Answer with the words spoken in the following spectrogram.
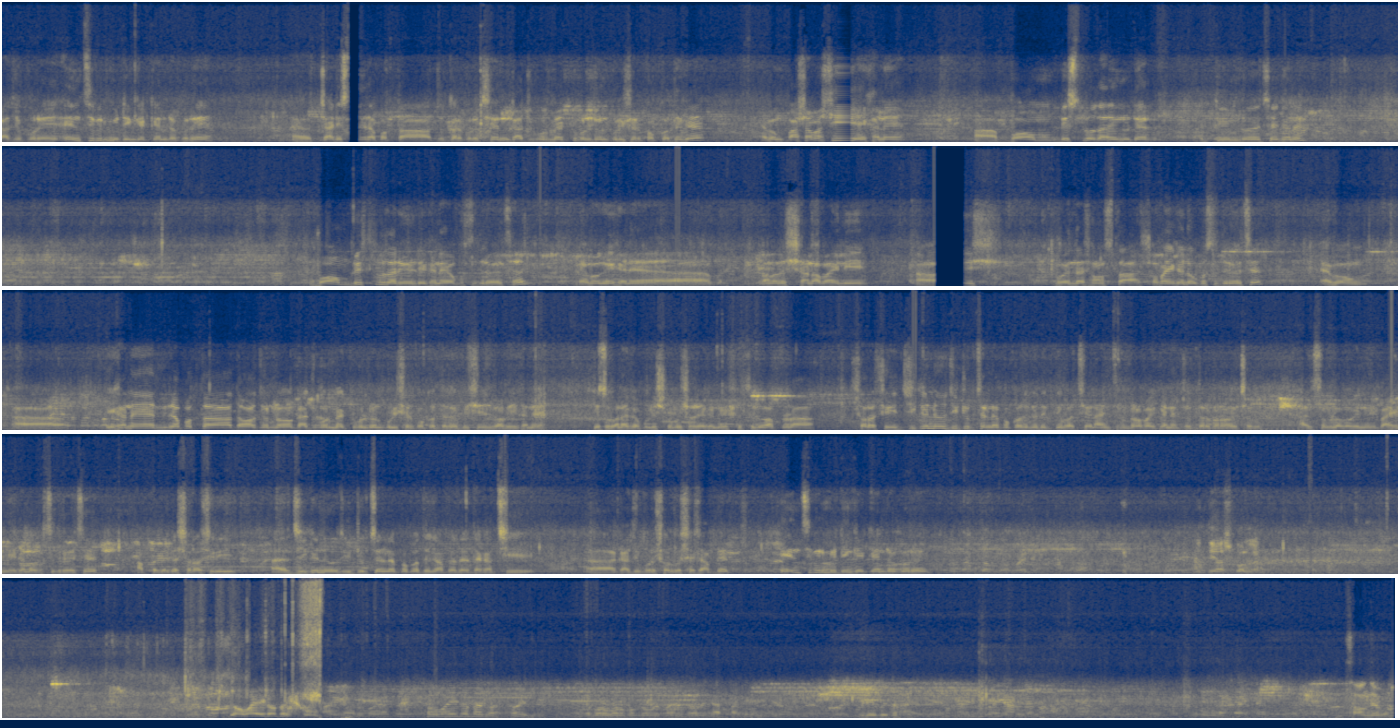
গাজীপুরে এনসিবির মিটিংকে কেন্দ্র করে চারি নিরাপত্তা জোরদার করেছেন গাজীপুর মেট্রোপলিটন পুলিশের পক্ষ থেকে এবং পাশাপাশি এখানে বম ডিসপ্লোজার ইউনিটের টিম রয়েছে এখানে। বম ডিসপ্লোজার ইউনিট এখানে উপস্থিত রয়েছে এবং এখানে বাংলাদেশ সেনাবাহিনী পুলিশ, গোয়েন্দা সংস্থা সবাই এখানে উপস্থিত রয়েছে এবং এখানে নিরাপত্তা দেওয়ার জন্য গাজীপুর মেট্রোপলিটন পুলিশের পক্ষ থেকে বিশেষভাবে এখানে কিছুক্ষণ আগে পুলিশ কমিশনার এখানে এসেছিল। আপনারা সরাসরি জিকে নিউজ ইউটিউব চ্যানেলের পক্ষ থেকে দেখতে পাচ্ছেন আইন শৃঙ্খলা এখানে জোরদার করা হয়েছে এবং আইন শৃঙ্খলা বাহিনী বাহিনী এখানে উপস্থিত রয়েছে। আপনাদেরকে সরাসরি জিকে নিউজ ইউটিউব চ্যানেলের পক্ষ থেকে আপনাদের দেখাচ্ছি গাজীপুরের সর্বশেষ আপডেট। এনসিপির মিটিংকে কেন্দ্র করে ইতিহাস করলেন। সবাই কথা সবাই কথা হয় বড় বড় প্রোগ্রামে। সাউন্ড দেবো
